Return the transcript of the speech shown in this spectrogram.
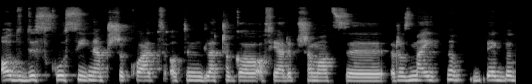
Od dyskusji na przykład o tym, dlaczego ofiary przemocy rozmaite, no jakby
